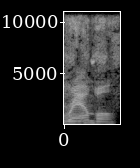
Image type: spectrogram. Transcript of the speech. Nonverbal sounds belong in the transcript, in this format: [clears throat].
Ramble.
